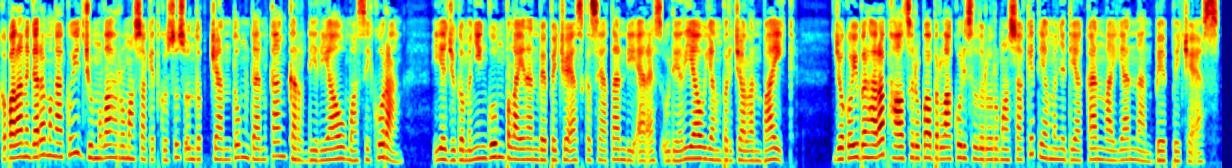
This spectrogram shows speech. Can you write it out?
Kepala negara mengakui jumlah rumah sakit khusus untuk jantung dan kanker di Riau masih kurang. Ia juga menyinggung pelayanan BPJS Kesehatan di RSUD Riau yang berjalan baik. Jokowi berharap hal serupa berlaku di seluruh rumah sakit yang menyediakan layanan BPJS.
